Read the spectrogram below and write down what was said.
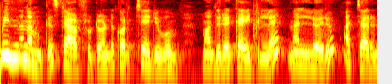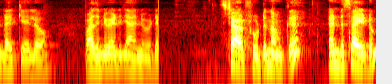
അപ്പോൾ ഇന്ന് നമുക്ക് സ്റ്റാർ ഫ്രൂട്ട് കൊണ്ട് കുറച്ച് എരിവും മധുരമൊക്കെ ആയിട്ടുള്ള നല്ലൊരു അച്ചാർ ഉണ്ടാക്കിയാലോ അപ്പോൾ അതിന് വേണ്ടി ഞാനിവിടെ സ്റ്റാർ ഫ്രൂട്ട് നമുക്ക് രണ്ട് സൈഡും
